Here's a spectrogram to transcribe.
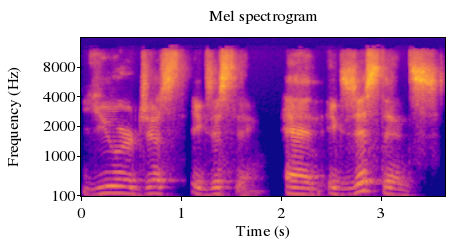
You're just existing. And existence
